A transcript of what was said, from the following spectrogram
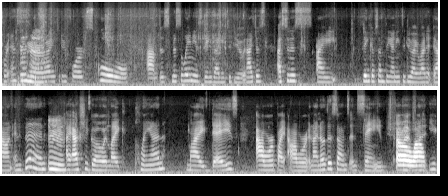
for Instagram, Mhm. what I need to do for school, um, just miscellaneous things I need to do. And I just as soon as I think of something I need to do, I write it down, and then Mm. I actually go and like plan my days hour by hour. And I know this sounds insane, Oh but wow. when you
